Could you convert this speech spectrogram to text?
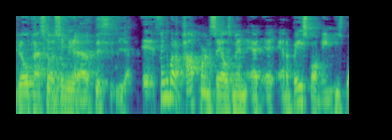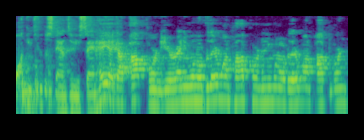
Bill Pescosolido. yeah. Uh, Think about a popcorn salesman at, at, at a baseball game. He's walking through the stands and he's saying, "Hey, I got popcorn here. Anyone over there want popcorn? Anyone over there want popcorn?"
